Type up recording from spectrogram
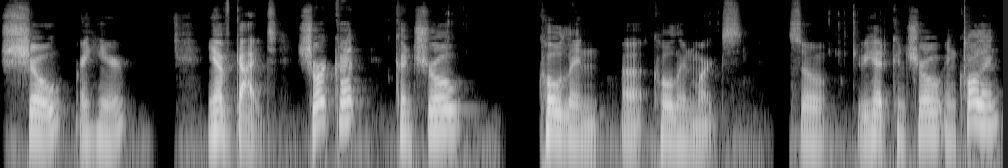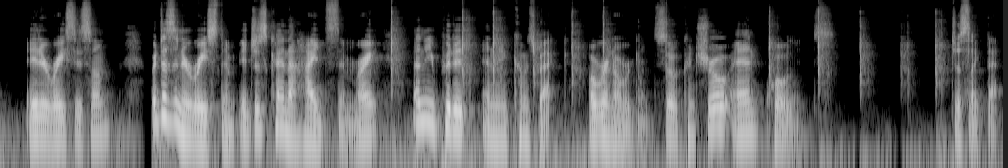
Show, right here. You have Guides. Shortcut, Control, colon, uh, colon marks. So if you hit Control and colon, it erases them. But it doesn't erase them. It just kind of hides them, right? And you put it and then it comes back over and over again. So control and colons. Just like that.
